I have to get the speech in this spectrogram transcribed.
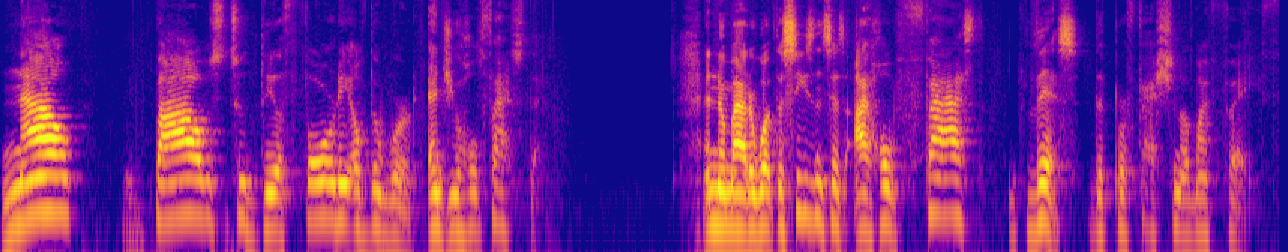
now bows to the authority of the word, and you hold fast that. And no matter what the season says, I hold fast this, the profession of my faith.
